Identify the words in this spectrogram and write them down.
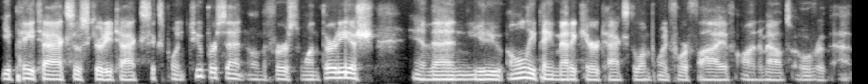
you pay tax, so security tax 6.2% on the first 130ish, and then you only pay Medicare tax to 1.45 on amounts over that.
